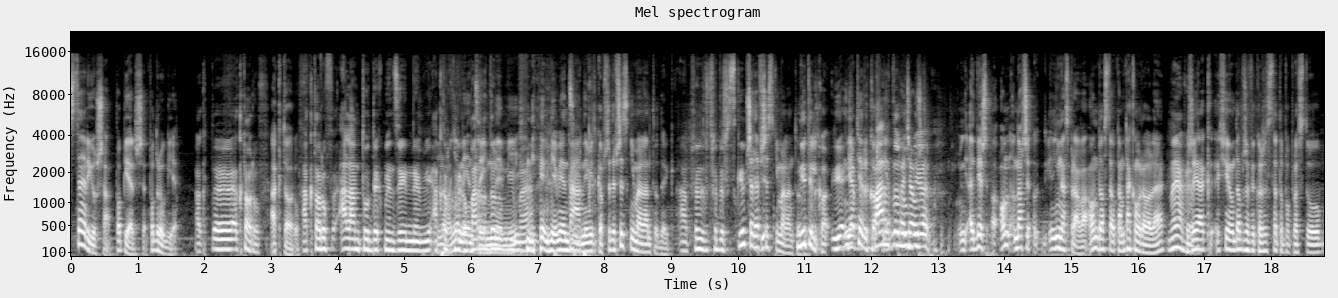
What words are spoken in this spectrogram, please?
Scenariusza, po pierwsze. Po drugie, Akt, e, aktorów. aktorów. Aktorów Alan Tudyk między innymi, aktor, No, nie którego między bardzo innymi, lubimy. nie, nie między Tak. innymi, tylko przede wszystkim Alan Tudyk. A przede, przede wszystkim? Przede wszystkim Alan Nie Tudyk. tylko. Ja, Nie ja tylko. ja Bardzo powiedział, lubię... że, wiesz, on, znaczy, inna sprawa, on dostał tam taką rolę, No ja że jak się ją dobrze wykorzysta, to po prostu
